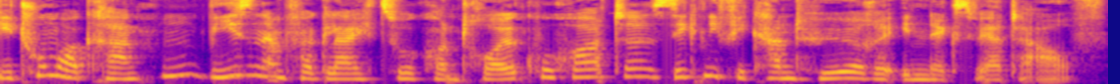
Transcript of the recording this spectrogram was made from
Die Tumorkranken wiesen im Vergleich zur Kontrollkohorte signifikant höhere Indexwerte auf,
